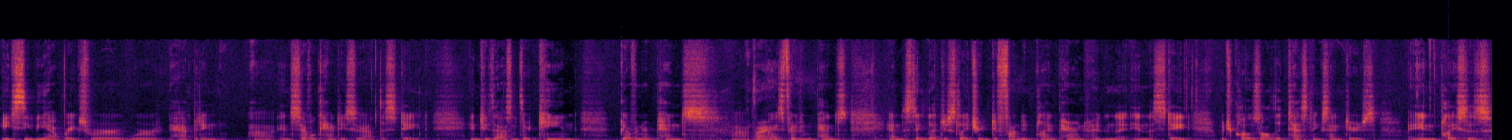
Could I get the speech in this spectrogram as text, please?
HCV outbreaks were, were happening uh, in several counties throughout the state. In 2013, Governor Pence, uh, right. Vice President Pence, and the state legislature defunded Planned Parenthood in the in the state, which closed all the testing centers in places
